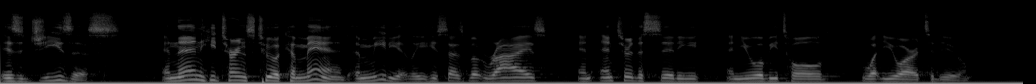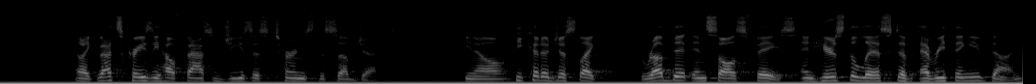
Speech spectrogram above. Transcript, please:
is Jesus. And then he turns to a command immediately. He says, But rise and enter the city, and you will be told what you are to do. Like, that's crazy how fast Jesus turns the subject. You know, he could have just like rubbed it in Saul's face. And here's the list of everything you've done.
